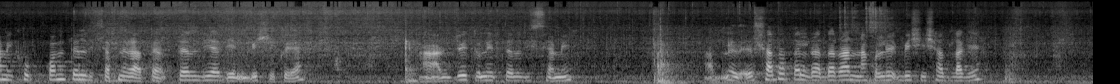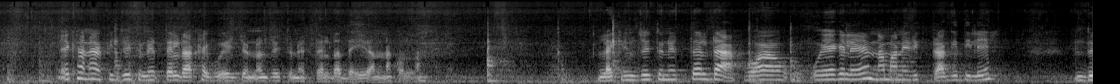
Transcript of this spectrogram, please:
আমি খুব কম তেল দিচ্ছি আপনারা তেল দিয়ে দিন বেশি করে। আর জৈতুনের তেল দিচ্ছি আমি। আপনার সাদা তেল রাদা রান্না করলে বেশি স্বাদ লাগে। এখানে আর কি জৈতুনের তেল খাইবো এর জন্য জৈতুনের তেলটা দিয়ে রান্না করলাম। লেকিন জৈতুনের তেলটা হওয়া হয়ে গেলে নামানের একটু আগে দিলে দু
